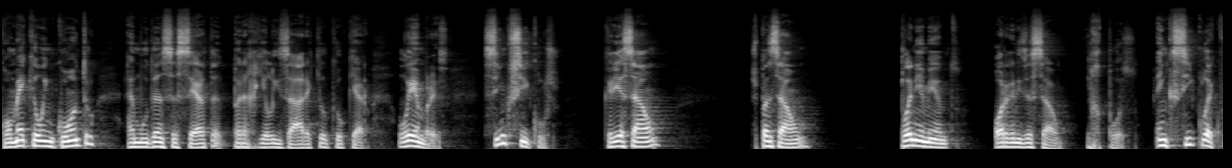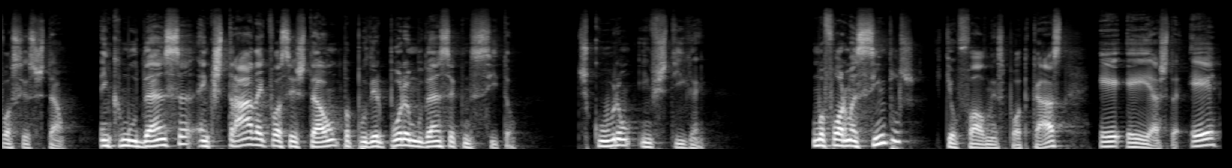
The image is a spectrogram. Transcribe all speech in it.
Como é que eu encontro a mudança certa para realizar aquilo que eu quero? Lembrem-se: cinco ciclos: criação, expansão, planeamento, organização e repouso. Em que ciclo é que vocês estão? Em que mudança, em que estrada é que vocês estão para poder pôr a mudança que necessitam? Descubram, investiguem. Uma forma simples, que eu falo nesse podcast, é, é esta: é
